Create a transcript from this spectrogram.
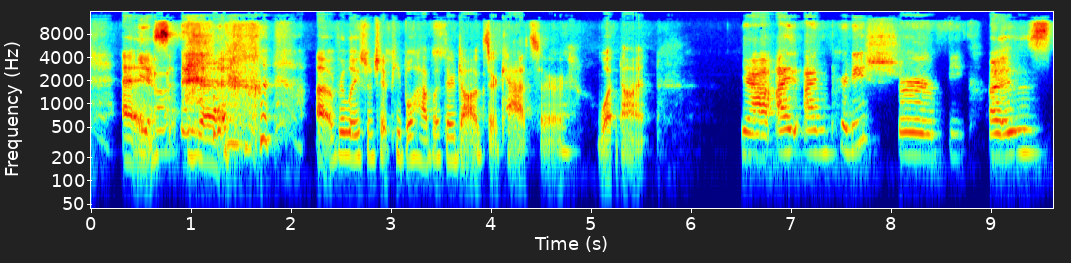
as the uh, relationship people have with their dogs or cats or whatnot. Yeah, I, I'm pretty sure because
